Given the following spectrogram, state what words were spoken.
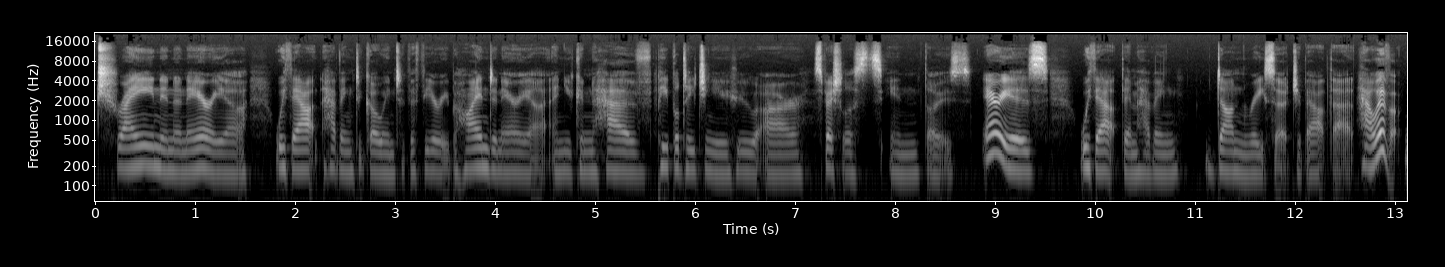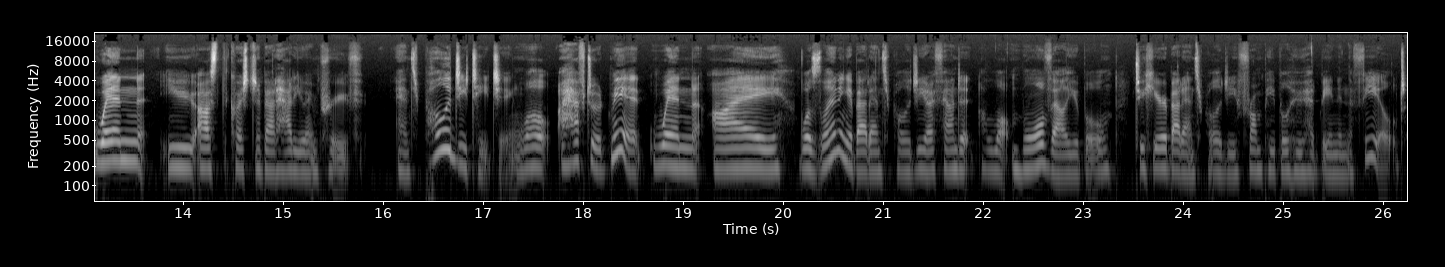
train in an area without having to go into the theory behind an area and you can have people teaching you who are specialists in those areas without them having done research about that. However, when you ask the question about how do you improve anthropology teaching, well, I have to admit, when I was learning about anthropology, I found it a lot more valuable to hear about anthropology from people who had been in the field.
